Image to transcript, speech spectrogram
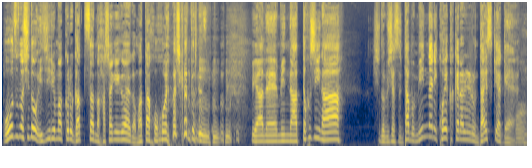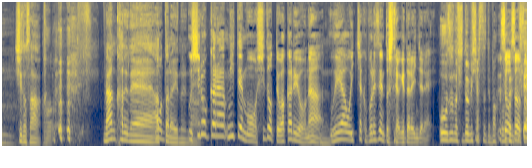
大津の指導をいじりまくるガッツさんのはしゃぎ具合がまた微笑ましかったです。いやね、みんな会ってほしいなシドビシャスに。多分みんなに声かけられるの大好きやけん。うんシドさん。うんなんかでね、もう会ったらいいのにな。後ろから見ても、シドってわかるような、ウェアを一着プレゼントしてあげたらいいんじゃない？大津のシドビシャスってバックそうそうそう。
